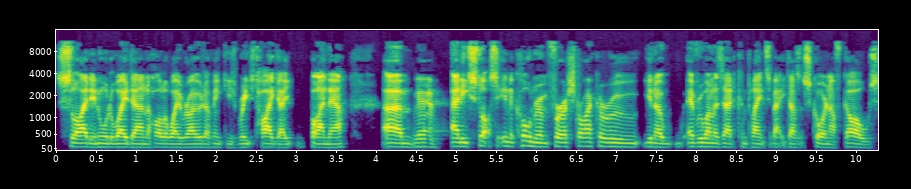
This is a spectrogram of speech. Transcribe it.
sliding all the way down the Holloway Road. I think he's reached Highgate by now. Um, yeah. And he slots it in the corner. And for a striker who, you know, everyone has had complaints about he doesn't score enough goals,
